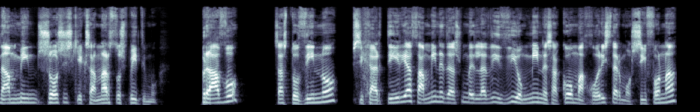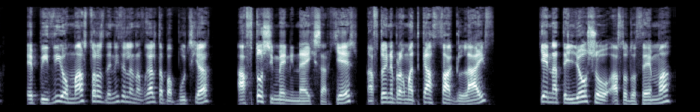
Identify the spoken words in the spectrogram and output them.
να μην σώσεις και ξανάρθει στο σπίτι μου. Μπράβο, σας το δίνω. Συγχαρτήρια. Θα μείνετε, ας πούμε, δηλαδή δύο μήνες ακόμα χωρίς θερμοσύφωνα επειδή ο μάστορας δεν ήθελε να βγάλει τα παπούτσια. Αυτό σημαίνει να έχεις αρχές. Αυτό είναι πραγματικά thug life. Και να τελειώσω αυτό το θέμα,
